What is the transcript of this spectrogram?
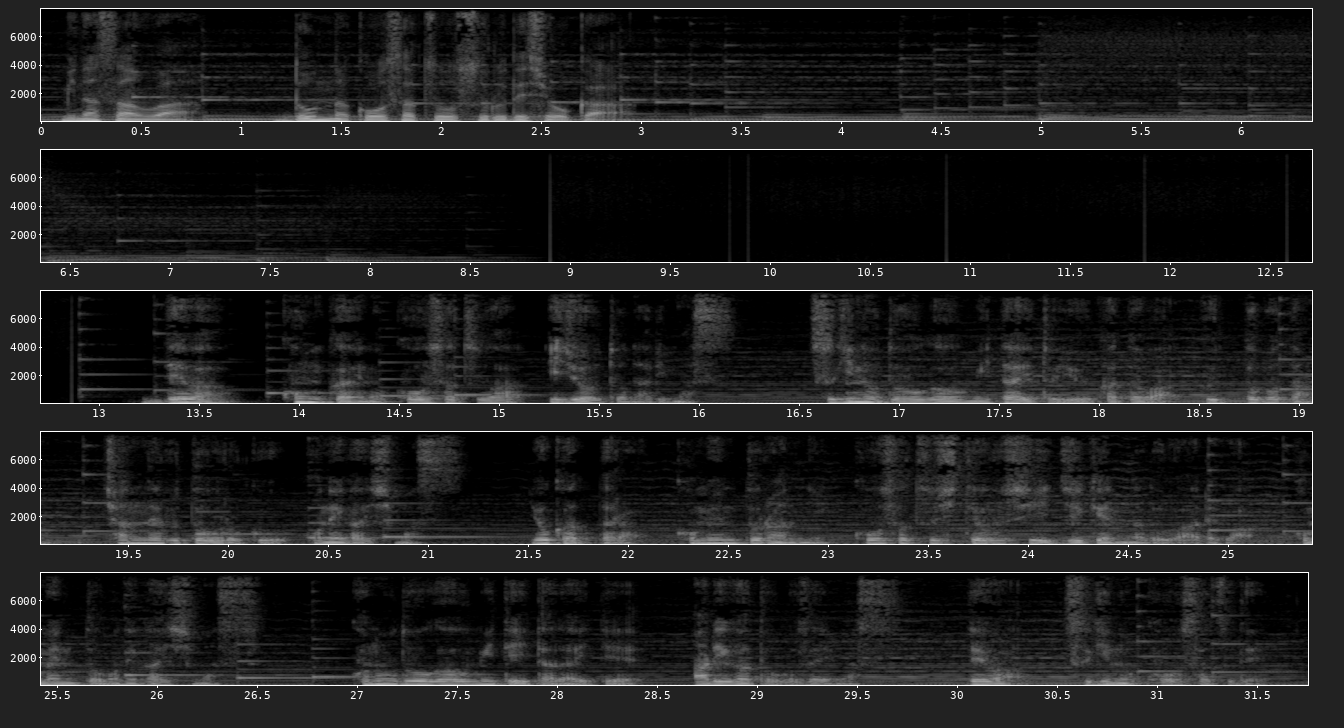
皆さんはどんな考察をするでしょうか？では、今回の考察は以上となります。次の動画を見たいという方はグッドボタン、チャンネル登録お願いします。よかったらコメント欄に考察してほしい事件などがあればコメントお願いします。この動画を見ていただいてありがとうございます。では次の考察で。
